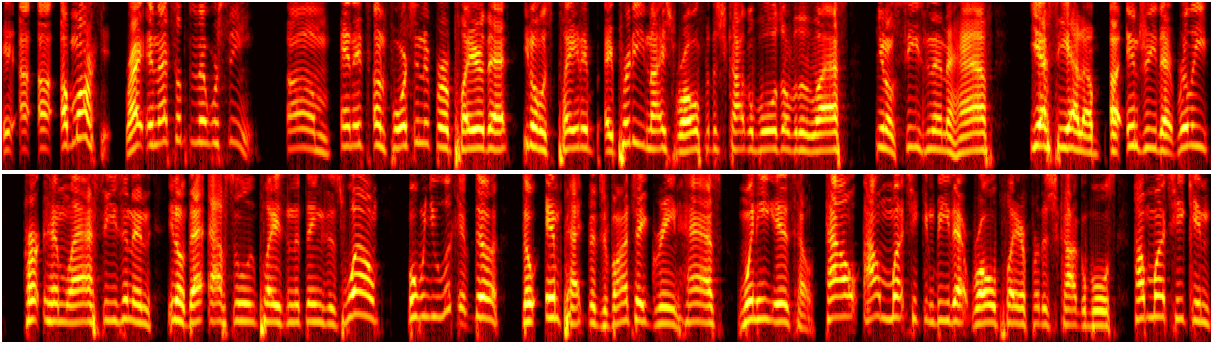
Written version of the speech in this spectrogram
a, a market, right? And that's something that we're seeing. Um, and it's unfortunate for a player that, you know, has played a, a pretty nice role for the Chicago Bulls over the last, you know, season and a half yes, he had a, a injury that really hurt him last season, and you know that absolutely plays into things as well. But when you look at the the impact that Javonte Green has when he is healthy, how how much he can be that role player for the Chicago Bulls, how much he can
